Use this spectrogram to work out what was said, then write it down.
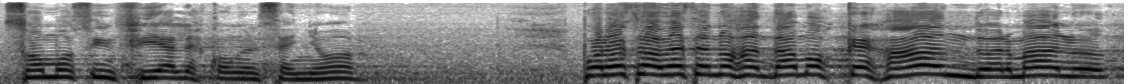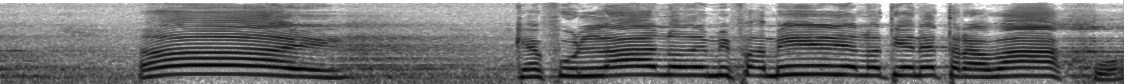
Somos infieles con el Señor. Por eso a veces nos andamos quejando, hermanos. Ay, que fulano de mi familia no tiene trabajo.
